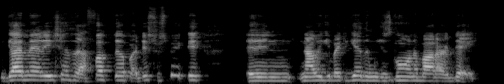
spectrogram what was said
we got mad at each other, I fucked up, I disrespected, and now we get back together and we just going about our day.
